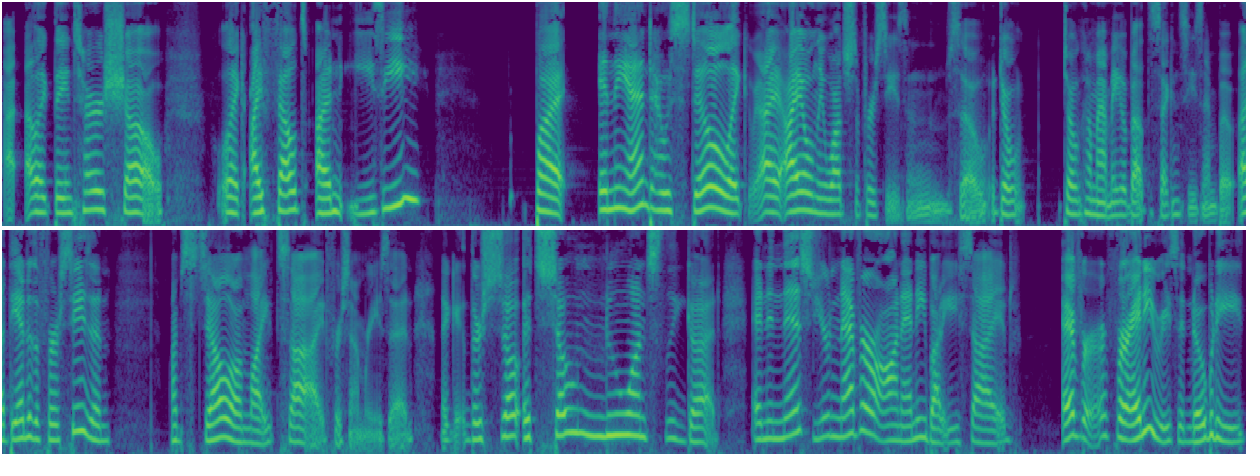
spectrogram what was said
I- like the entire show. Like I felt uneasy, but in the end, I was still like I I only watched the first season, so don't don't come at me about the second season. But at the end of the first season, I'm still on light side for some reason. Like they're so it's so nuancedly good. And in this, you're never on anybody's side ever for any reason. Nobody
